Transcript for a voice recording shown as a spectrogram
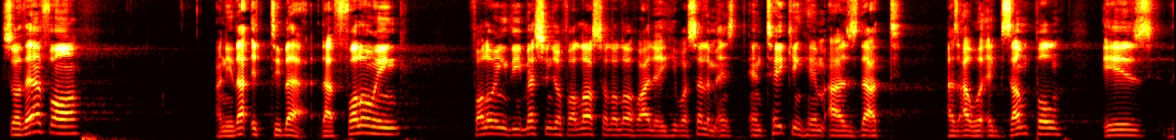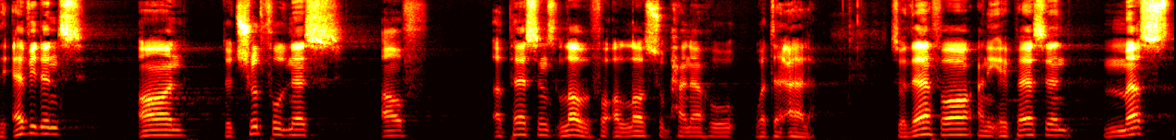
So therefore, and in that ittiba, that following following the Messenger of Allah sallallahu alaihi wasallam and taking him as that as our example is the evidence on the truthfulness of a person's love for Allah subhanahu wa ta'ala. So therefore, any a person must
